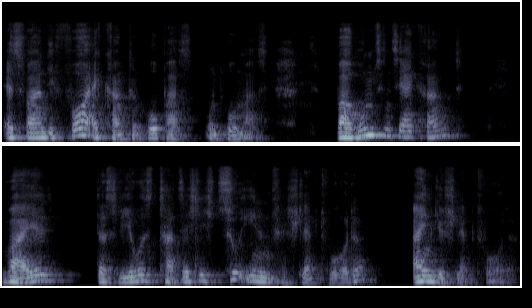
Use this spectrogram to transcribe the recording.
Es waren die vorerkrankten Opas und Omas. Warum sind sie erkrankt? Weil das Virus tatsächlich zu ihnen verschleppt wurde, eingeschleppt wurde.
